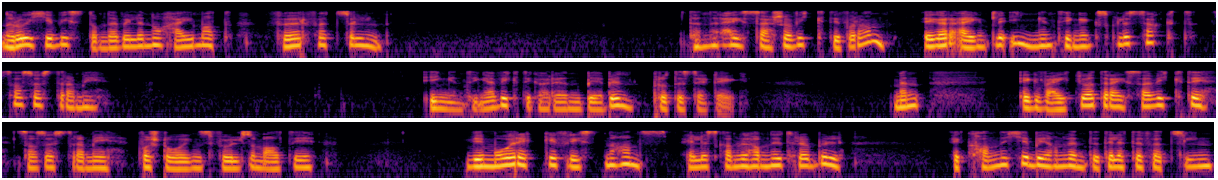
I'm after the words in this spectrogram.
når hun ikke visste om de ville nå hjem igjen før fødselen. Den reisa er så viktig for han, jeg har egentlig ingenting jeg skulle sagt, sa søstera mi. Ingenting er viktigere enn babyen, protesterte jeg. Men jeg veit jo at reisa er viktig, sa søstera mi, forståingsfull som alltid. Vi må rekke fristen hans, ellers kan vi havne i trøbbel. Jeg kan ikke be han vente til etter fødselen,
